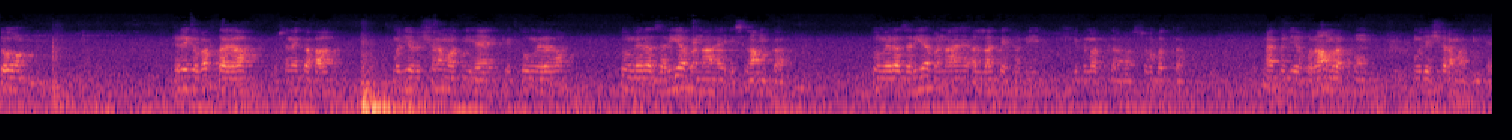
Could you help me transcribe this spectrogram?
تو پھر ایک وقت آیا، اس نے کہا، مجھے اب شرم آتی ہے کہ تو میرا تو میرا ذریعہ بنا ہے اسلام کا۔ تو میرا ذریعہ بنا ہے اللہ کے حبیب، خدمت کا، صحبت کا۔ میں تجھے غلام رکھوں، مجھے شرم آتی ہے۔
